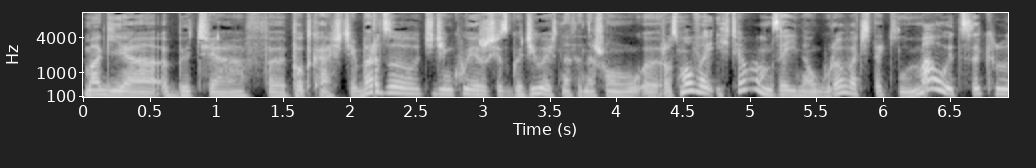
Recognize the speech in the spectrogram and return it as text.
magia bycia w podcaście. Bardzo ci dziękuję, że się zgodziłeś na tę naszą rozmowę i chciałam zainaugurować taki taki mały cykl,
